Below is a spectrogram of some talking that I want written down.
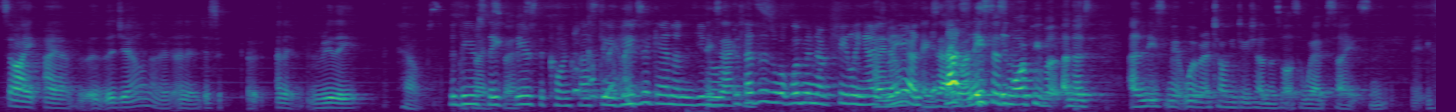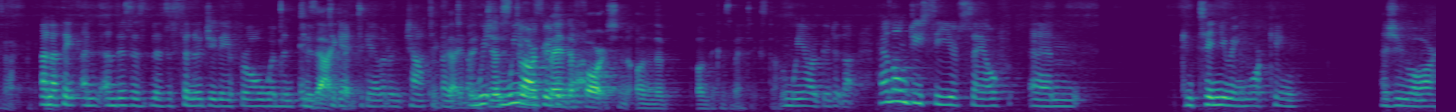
So I, I have the, the gel now, and it just uh, and it really helps. But there's the there's the contrasting Completely. views again, and you know Exactly. this is what women are feeling out know, there. exactly. that's- Well, at least there's more people, and there's and at least women are talking to each other. There's lots of websites, and exactly. And I think, and, and there's a, there's a synergy there for all women to, Exactly. to get together and chat about Exactly. it. And we, Just and we don't are good spend at a fortune on the on the cosmetic stuff. And we are good at that. How long do you see yourself um, continuing working as you are?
